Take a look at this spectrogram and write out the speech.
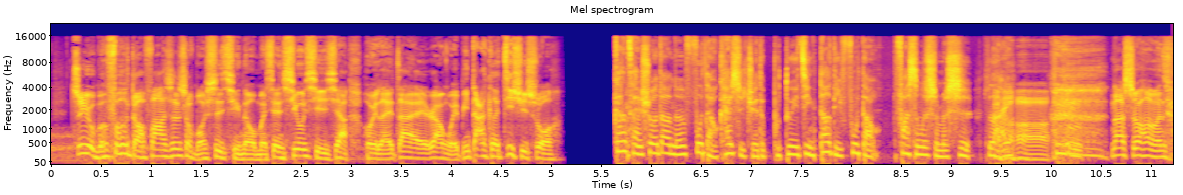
嗯，至于我们 凤岛发生什么事情呢？我们先休息一下，回来再让伟斌大哥继续说。刚才说到呢，副导开始觉得不对劲，到底副导发生了什么事？来，啊，那时候他们就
